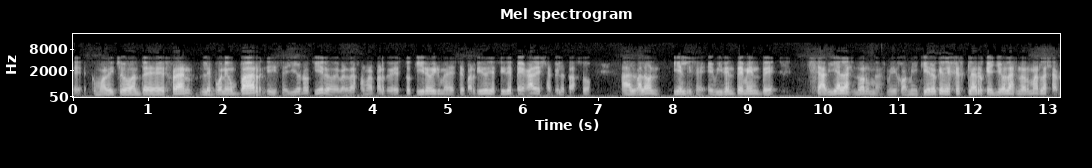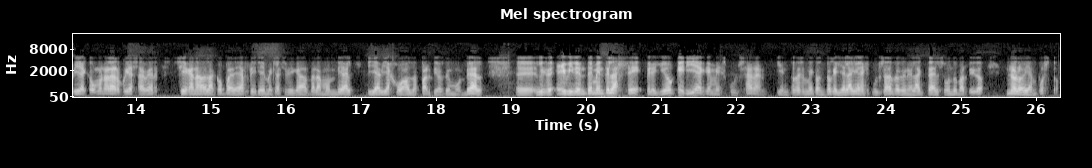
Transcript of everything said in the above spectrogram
eh, como ha dicho antes Fran, le pone un par y dice, yo no quiero de verdad formar parte de esto, quiero irme de este partido y decide pegar ese pelotazo al balón. Y él dice, evidentemente, sabía las normas. Me dijo a mí, quiero que dejes claro que yo las normas las sabía. ¿Cómo no las voy a saber si he ganado la Copa de África y me he clasificado para Mundial y ya había jugado dos partidos de Mundial? Eh, le dice, evidentemente las sé, pero yo quería que me expulsaran. Y entonces me contó que ya la habían expulsado porque en el acta del segundo partido no lo habían puesto.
